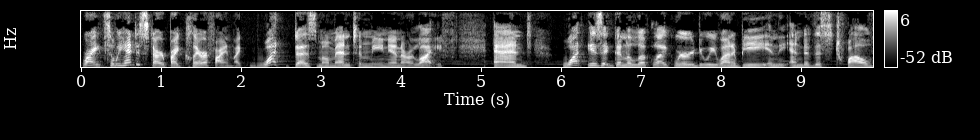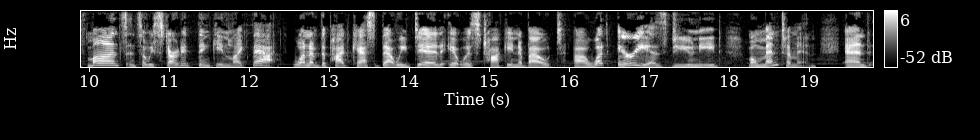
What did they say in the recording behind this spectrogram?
Right. So we had to start by clarifying like what does momentum mean in our life? And what is it going to look like? Where do we want to be in the end of this 12 months? And so we started thinking like that. One of the podcasts that we did, it was talking about uh, what areas do you need momentum in? And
